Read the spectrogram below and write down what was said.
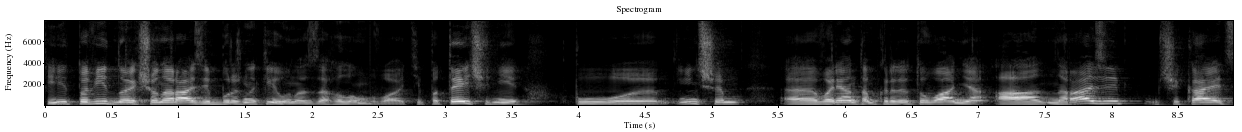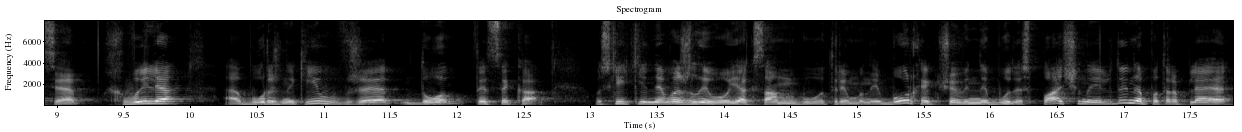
І відповідно, якщо наразі боржники у нас загалом бувають іпотечні, по е, іншим е, варіантам кредитування, а наразі чекається хвиля е, боржників вже до ТЦК. Оскільки неважливо, як саме був отриманий борг, якщо він не буде сплачений, людина потрапляє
